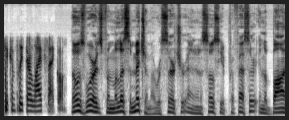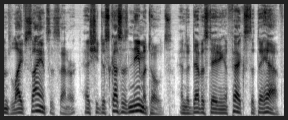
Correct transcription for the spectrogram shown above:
to complete their life cycle. Those words from Melissa Mitchum, a researcher and an associate professor in the Bond Life Sciences Center, as she discusses nematodes and the devastating effects that they have.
